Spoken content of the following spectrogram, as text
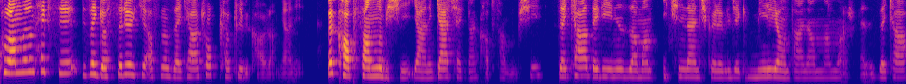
kuramların hepsi bize gösteriyor ki aslında zeka çok köklü bir kavram yani ve kapsamlı bir şey. Yani gerçekten kapsamlı bir şey. Zeka dediğiniz zaman içinden çıkarabilecek milyon tane anlam var. Yani zeka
